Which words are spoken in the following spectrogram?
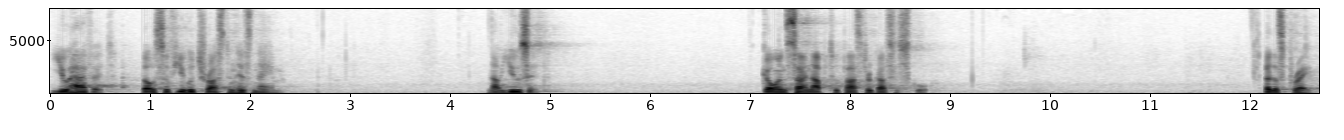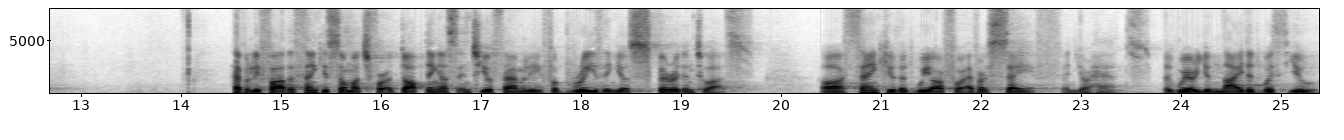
You have it, those of you who trust in His name. Now use it go and sign up to Pastor Gus's school. Let us pray. Heavenly Father, thank you so much for adopting us into your family, for breathing your spirit into us. Oh, thank you that we are forever safe in your hands, that we are united with you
